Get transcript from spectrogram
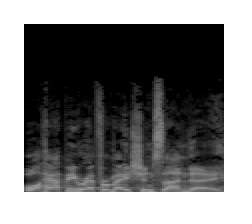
Well, happy Reformation Sunday.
